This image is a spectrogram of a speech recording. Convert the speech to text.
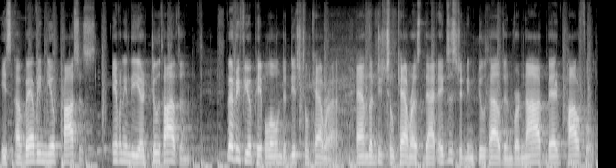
is a very new process. Even in the year 2000, very few people owned a digital camera, and the digital cameras that existed in 2000 were not very powerful.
